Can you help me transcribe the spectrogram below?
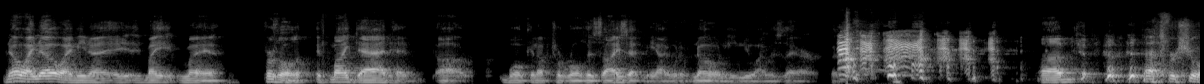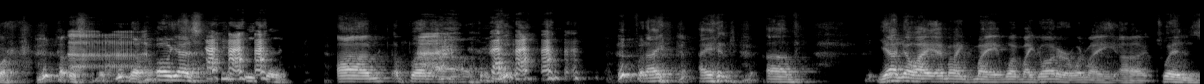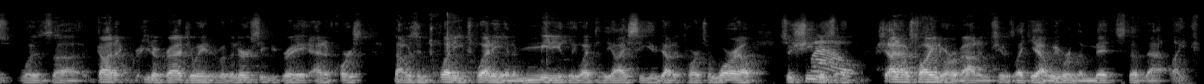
No, I know. I mean, I, my my first of all, if my dad had uh, woken up to roll his eyes at me, I would have known he knew I was there. um, that's for sure. That was- no, oh yes. Um, but uh, but I I had um, yeah no I my my what my daughter one of my uh, twins was uh, got it you know graduated with a nursing degree. And of course that was in 2020 and immediately went to the ICU down at Torrance Memorial. So she was like she- and I was talking to her about it and she was like yeah we were in the midst of that like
